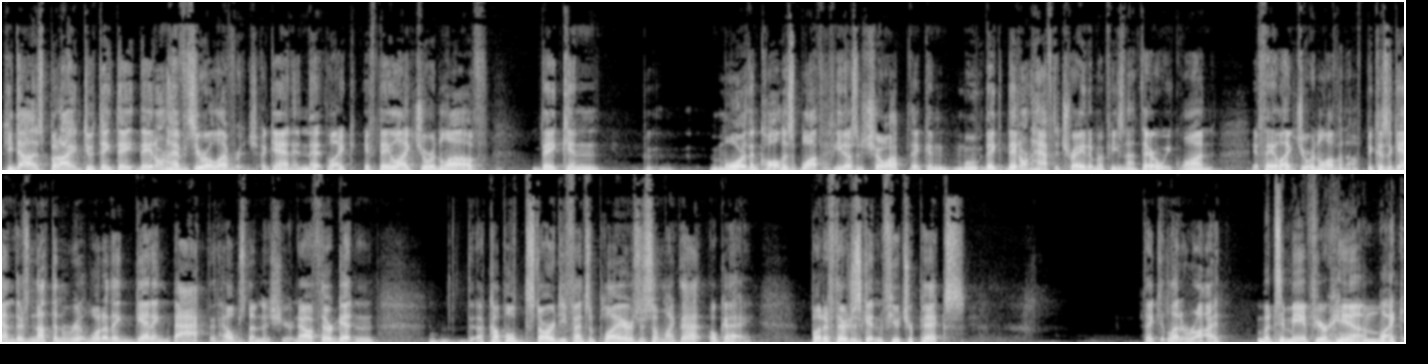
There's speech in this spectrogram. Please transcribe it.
He does, but I do think they they don't have zero leverage again. In that, like, if they like Jordan Love, they can more than call his bluff. If he doesn't show up, they can move. They they don't have to trade him if he's not there week one. If they like Jordan Love enough, because again, there's nothing real. What are they getting back that helps them this year? Now, if they're getting a couple star defensive players or something like that, okay. But if they're just getting future picks, they could let it ride. But to me, if you're him, like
